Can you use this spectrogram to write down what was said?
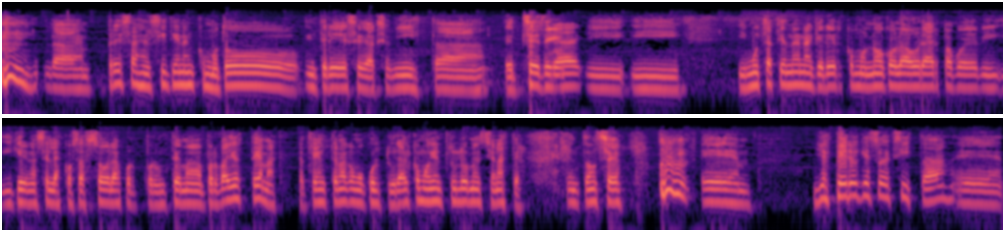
las empresas en sí tienen como todo intereses, accionistas, etcétera, y, y, muchas tienden a querer como no colaborar para poder y, quieren hacer las cosas solas por, por un tema, por varios temas, un tema como cultural, como bien tú lo mencionaste. Entonces, eh, yo espero que eso exista. Eh,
